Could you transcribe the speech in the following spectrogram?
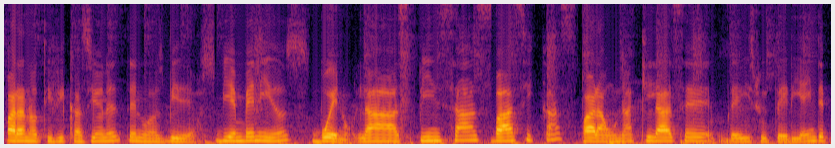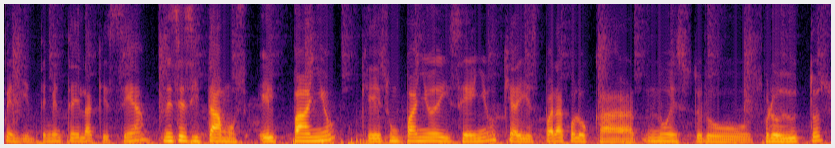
para notificaciones de nuevos videos. Bienvenidos. Bueno, las pinzas básicas para una clase de bisutería independientemente de la que sea. Necesitamos el paño, que es un paño de diseño, que ahí es para colocar nuestros productos.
